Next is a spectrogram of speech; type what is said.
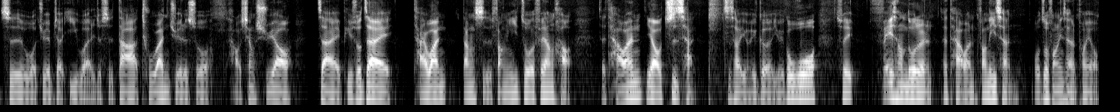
是我觉得比较意外的，就是大家突然觉得说，好像需要在，比如说在台湾，当时防疫做的非常好，在台湾要自产，至少有一个有一个窝，所以非常多的人在台湾房地产，我做房地产的朋友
